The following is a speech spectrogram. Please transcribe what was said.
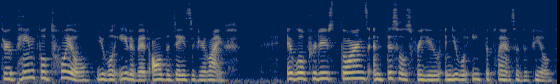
Through painful toil you will eat of it all the days of your life. It will produce thorns and thistles for you, and you will eat the plants of the field.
